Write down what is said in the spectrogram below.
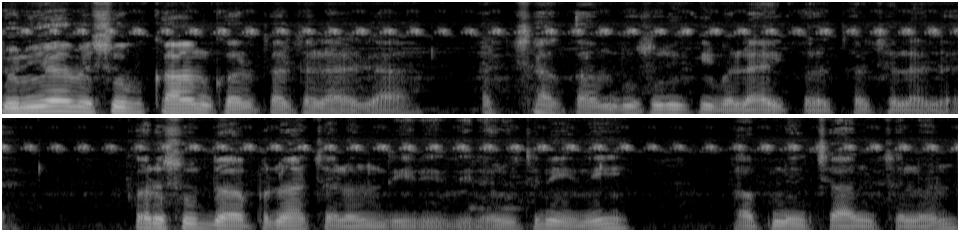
दुनिया में शुभ काम करता चला जा अच्छा काम दूसरे की भलाई करता चला जाए कर शुद्ध अपना चलन धीरे धीरे उतनी नहीं अपने चाल चलन,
